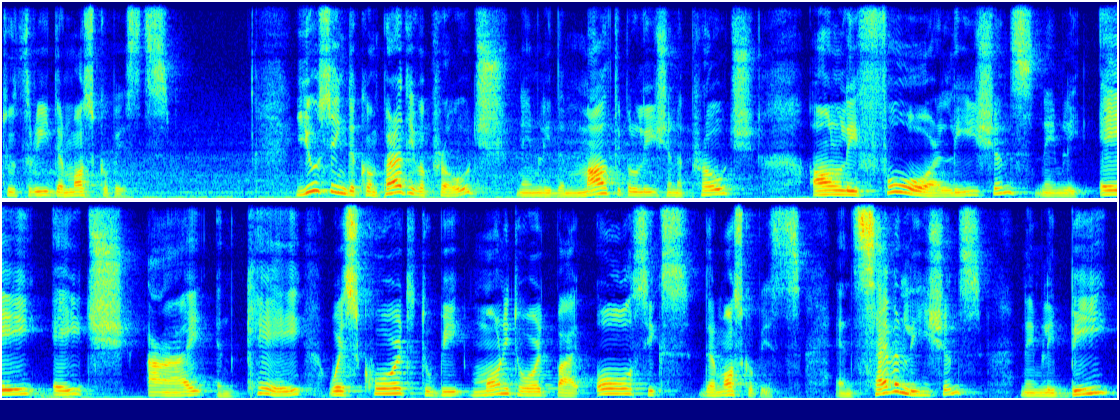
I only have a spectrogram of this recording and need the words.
to three dermoscopists. Using the comparative approach, namely the multiple lesion approach, only four lesions, namely A, H, I, and K, were scored to be monitored by all six dermoscopists, and seven lesions, namely B,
